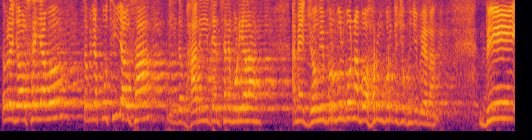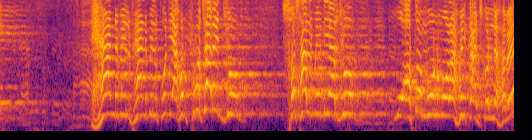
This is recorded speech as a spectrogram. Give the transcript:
তো বলে জলসায় যাব? তো বলছে কোথায় জলসা? এই তো ভারী টেনশনে পড়ে গেলাম। আমি জঙ্গিপুর বলব না, বহরমপুর কিছু খুঁজবে না। দিয়ে হ্যান্ডবিল ফ্যান্ডবিল করি। এখন প্রচারের যুগ, সোশ্যাল মিডিয়ার যুগ। ও অত মন মরা হয়ে কাজ করলে হবে?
